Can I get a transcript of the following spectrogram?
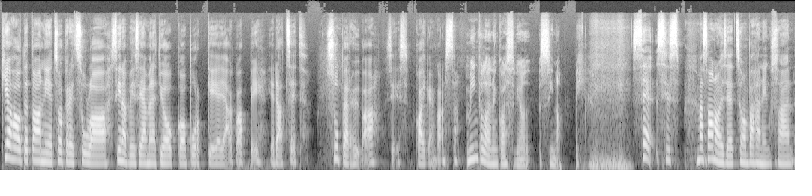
kiehautetaan niin, että sokerit sulaa, sinapin joukkoon, purkkiin ja jääkaappiin ja that's it. Superhyvää siis kaiken kanssa. Minkälainen kasvi on sinappi? Se siis, mä sanoisin, että se on vähän niin kuin sellainen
